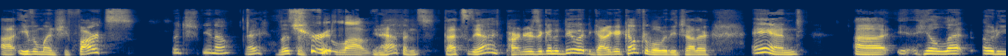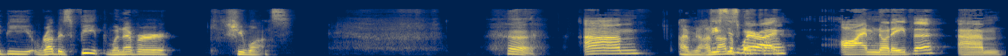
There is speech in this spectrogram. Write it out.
uh, even when she farts. Which you know, hey, listen, True love. it happens. That's yeah, partners are going to do it. You got to get comfortable with each other, and uh, he'll let ODB rub his feet whenever she wants. Huh. Um, I'm, I'm this is where I. I'm not either. Um,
